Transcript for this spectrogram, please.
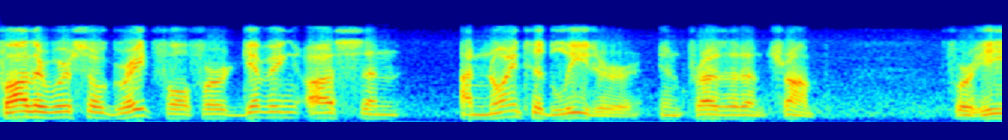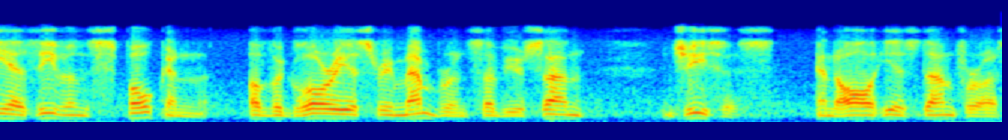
Father, we're so grateful for giving us an anointed leader in President Trump, for he has even spoken of the glorious remembrance of your Son, Jesus, and all he has done for us.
